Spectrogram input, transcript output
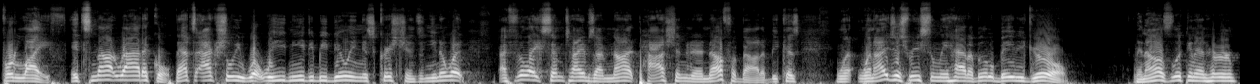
for life. It's not radical. That's actually what we need to be doing as Christians. And you know what? I feel like sometimes I'm not passionate enough about it because when, when I just recently had a little baby girl and I was looking at her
